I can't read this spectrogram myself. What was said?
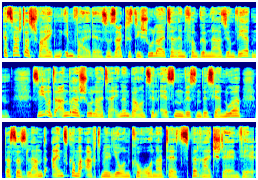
Es herrscht das Schweigen im Walde, so sagt es die Schulleiterin vom Gymnasium Werden. Sie und andere SchulleiterInnen bei uns in Essen wissen bisher nur, dass das Land 1,8 Millionen Corona-Tests bereitstellen will.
